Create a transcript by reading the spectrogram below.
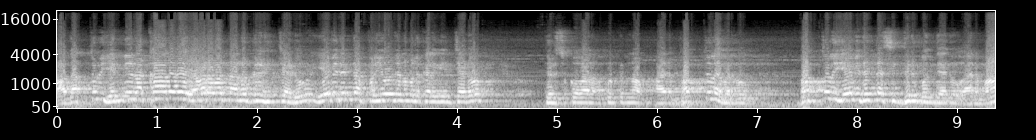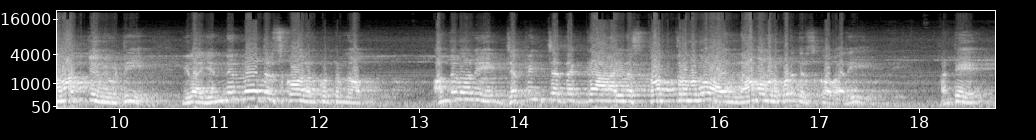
ఆ దత్తుడు ఎన్ని రకాలుగా ఎవరెవరిని అనుగ్రహించాడు ఏ విధంగా ప్రయోజనములు కలిగించాడో తెలుసుకోవాలనుకుంటున్నాం. ఆయన భక్తులు ఎవరు? భక్తులు ఏ విధంగా సిద్ధిని పొందారు? ఆయన మహాత్మ్యం ఏమిటి? ఇలా ఎన్నెన్నో తెలుసుకోవాలనుకుంటున్నాం. అందులోనే జపించదగ్గ ఆయన స్తోత్రములు ఆయన నామములు కూడా తెలుసుకోవాలి. అంటే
